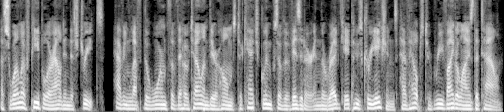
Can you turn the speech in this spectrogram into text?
a swell of people are out in the streets, having left the warmth of the hotel and their homes to catch glimpse of the visitor in the red cape whose creations have helped to revitalize the town.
